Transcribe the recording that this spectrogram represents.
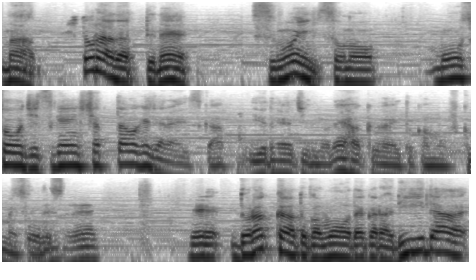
まあヒトラーだってねすごいその妄想を実現しちゃったわけじゃないですか。ユダヤ人のね迫害とかも含めて、そうですね。で、ドラッカーとかも、だからリーダー、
